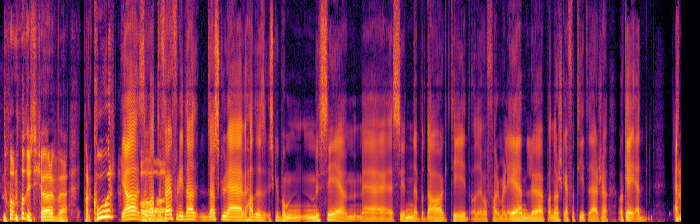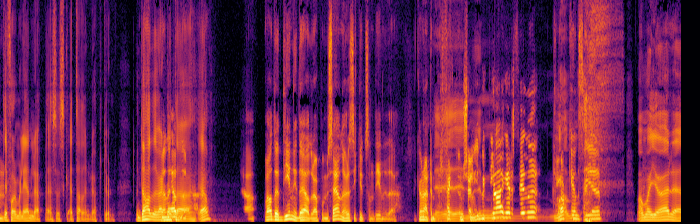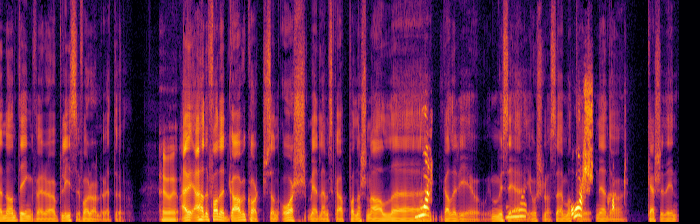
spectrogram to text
Nå må du kjøre parkour. Ja, the Og- fuck, fordi da, da skulle jeg hadde, skulle på museum med Synne på dagtid, og det var Formel 1-løp, og når skal jeg få tid til det her? Så ok, jeg, Mm. etter Formel 1-løpet så skal jeg ta den løpeturen. Men da hadde det vært dette Ja. Ja. Var det din idé å dra på museum? Det høres ikke ut som din idé. Det kunne vært en perfekt unnskyldning. Beklager, Synne! Klokken sier Man må gjøre noen ting for å please forholdet, vet du. Jo, jo. Jeg, jeg hadde fått et gavekort, sånn årsmedlemskap på Nasjonalgalleriet, Nasjonalgalleriet, museet i Oslo, så jeg måtte Års? ned og cashe det inn.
